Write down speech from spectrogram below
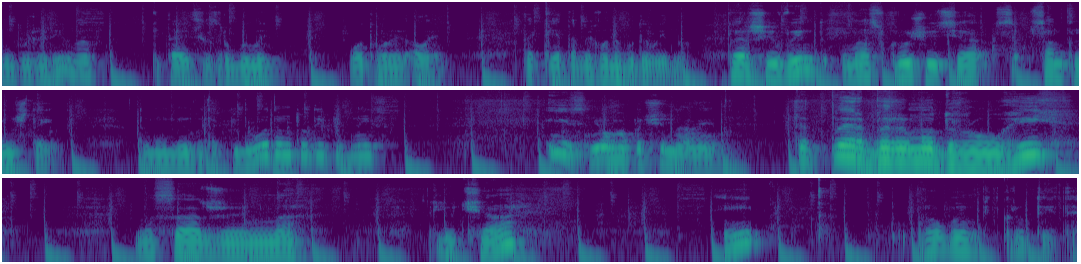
не дуже рівно. Китайці зробили отвори, але таке, там його не буде видно. Перший винт у нас вкручується в сам кронштейн. Тому ми його так підводимо туди під низ. І з нього починаємо. Тепер беремо другий, насаджуємо на ключа і пробуємо підкрутити.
